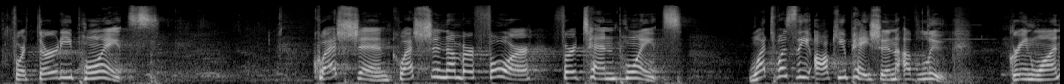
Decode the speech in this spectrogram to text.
for 30 points. Question, question number four for 10 points. What was the occupation of Luke? Green one.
